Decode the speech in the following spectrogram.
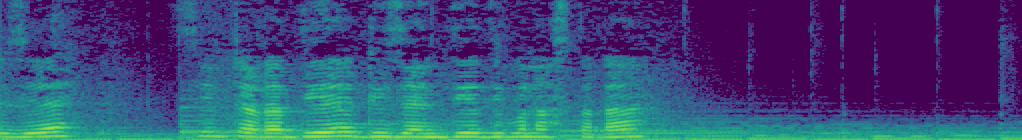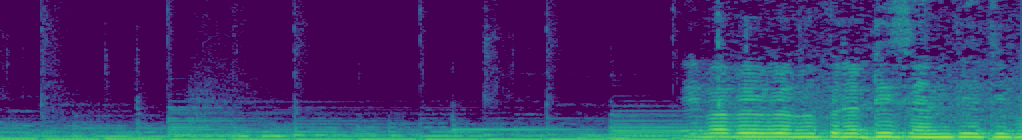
এই যে সিমটাটা দিয়ে ডিজাইন দিয়ে দিব নাস্তাটা। এভাবে এভাবে করে ডিজাইন দিয়ে দিব।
